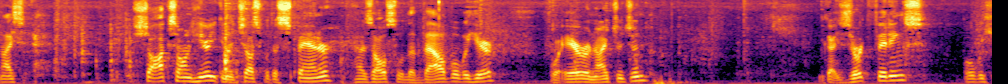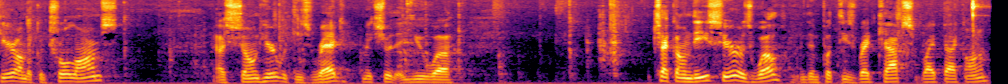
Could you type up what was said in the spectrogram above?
Nice shocks on here. You can adjust with a spanner. Has also the valve over here for air or nitrogen. You got Zerk fittings over here on the control arms, as shown here with these red. Make sure that you uh, check on these here as well, and then put these red caps right back on them.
